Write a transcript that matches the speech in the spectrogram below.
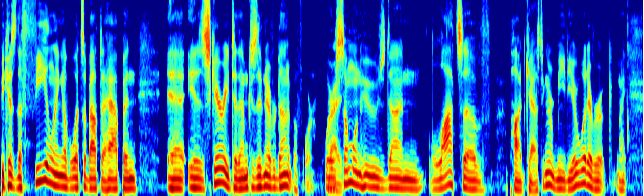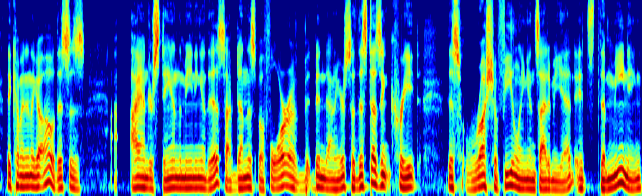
because the feeling of what's about to happen uh, is scary to them because they've never done it before. Whereas Right. someone who's done lots of podcasting or media or whatever it might, they come in and they go, "Oh, this is." I understand the meaning of this. I've done this before. I've been down here. So this doesn't create this rush of feeling inside of me yet. It's the meaning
